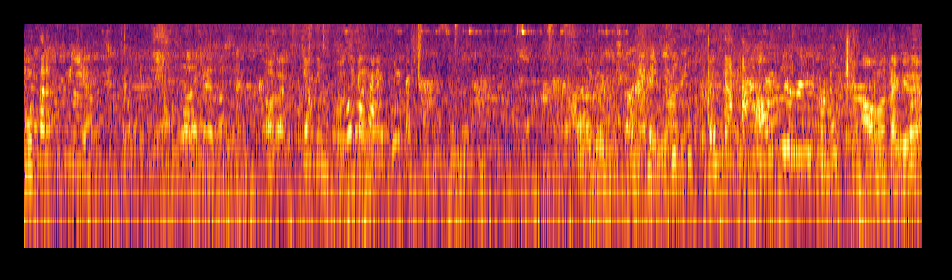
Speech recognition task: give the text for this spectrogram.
思われす。ぎやろわかるいい青よりかね青タグだよ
